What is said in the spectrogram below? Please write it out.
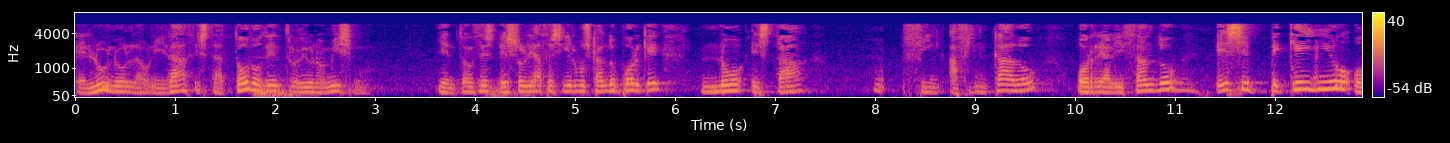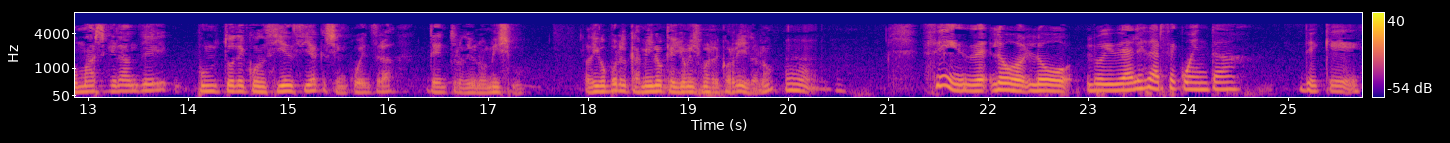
el uno, la unidad, está todo dentro de uno mismo. Y entonces eso le hace seguir buscando porque no está afincado o realizando ese pequeño o más grande punto de conciencia que se encuentra dentro de uno mismo. Lo digo por el camino que yo mismo he recorrido, ¿no? Mm. Sí, lo, lo, lo ideal es darse cuenta de que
